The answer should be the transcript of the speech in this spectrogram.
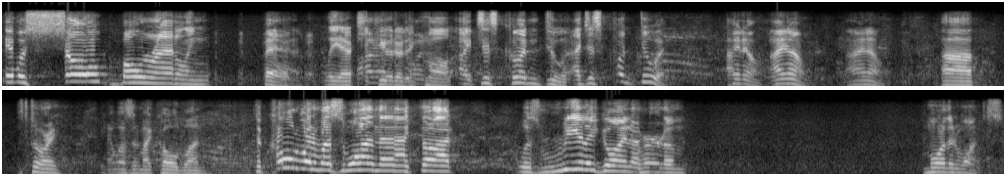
it was so bone rattling badly executed and called. I just couldn't do it. I just couldn't do it. I know. I know. I know. Uh, story. That wasn't my cold one. The cold one was the one that I thought was really going to hurt him more than once.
